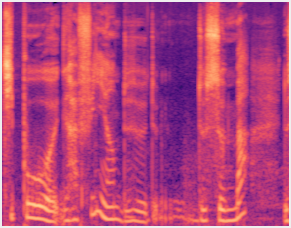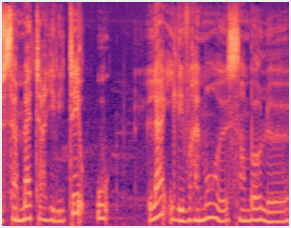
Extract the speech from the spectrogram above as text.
typographie hein, de, ce mât, de sa matérialité, où là, il est vraiment euh, symbole. Euh,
